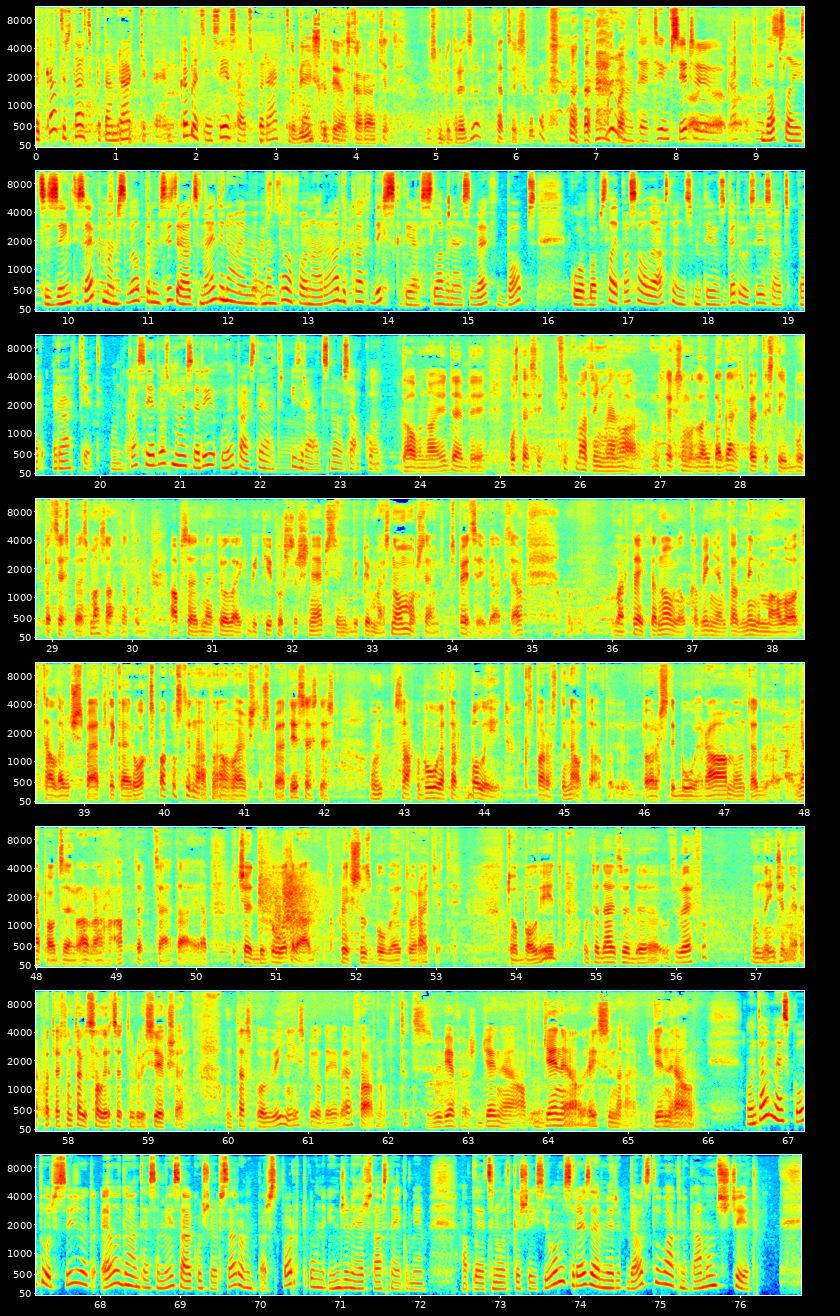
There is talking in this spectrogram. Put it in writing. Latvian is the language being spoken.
Bet kāds ir tāds par tām raķetēm? Kāpēc viņas iesauc par raķetēm? Viņi izskatījās kā raķeti. Jūs gribat redzēt, kā tas izskatās? Parādiet, jums ir. Bobslēgts Zintis Ekmans vēl pirms izrādes mēģinājuma man telefonā rāda, kā tad izskatījās slavenais VF Bobs, ko bobslēja pasaulē 80. gados iesauca par raķeti, un kas iedvesmojas arī Liepājas teātra izrādes nosaukumu. Galvenā ideja bija uztaisīt cik maziņu vien var. Nu, teiksim, lai tā gaisa pretestība būtu pēc iespējas mazāka, tad apsēdināt to laiku bija ķipurs ar šņēpsi, viņš bija pirmais numurs, viņš bija spēcīgāks. Ja? Un var teikt, ka novilka ka viņiem tādu minimālo, tā, lai viņš spētu tikai rokas pakustināt, lai, lai viņš tur spētu iesaisties. Un sāka būvēt ar bolīdu, kas parasti nav tā. Parasti būvē rāmi un tad ņapaudzē ar aptekcētāju. Ja? Bet šeit bija otrādi. Priekš uzbūvēja to raķeti, to bolīdu un tad aizveda uz vefu un inženieriem pateikt, un tagad salieciet tur visu iekšā. Un tas, ko viņi izpildīja VFā, nu, tas bija vienkārši ģeniāli, ģeniāli risinājumi, ģeniāli. Un tā mēs kultūras sižetu eleganti esam iesākuši ar sarunu par sportu un inženieru sasniegumiem, apliecinot, ka šīs jomas reizēm ir daudz tuvāk nekā mums šķiet.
